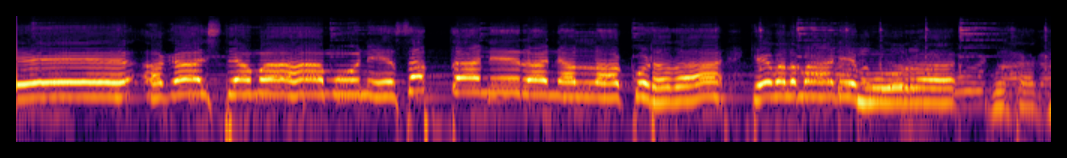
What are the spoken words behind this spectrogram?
ಏ, ಅಗಸ್ತ್ಯ ಮಹಾಮುನಿ, ಸಪ್ತ ನೀರನ್ನೆಲ್ಲ ಕುಡದ, ಕೇವಲ ಮಾಡಿ ಮೂರ ಗುಟಕ.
